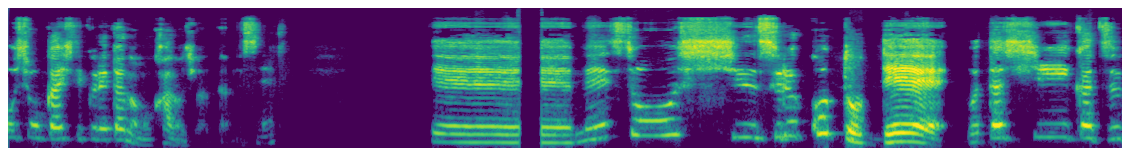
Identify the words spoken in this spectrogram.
を紹介してくれたのも彼女だったんですね。で、瞑想をすることで、私がずっ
